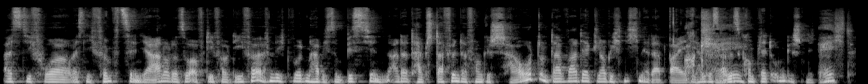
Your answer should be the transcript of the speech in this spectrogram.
Als die vor, weiß nicht, 15 Jahren oder so auf DVD veröffentlicht wurden, habe ich so ein bisschen anderthalb Staffeln davon geschaut und da war der, glaube ich, nicht mehr dabei. Die okay. haben das alles komplett umgeschnitten. Echt?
